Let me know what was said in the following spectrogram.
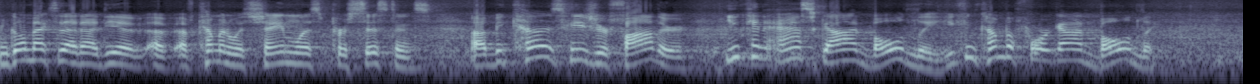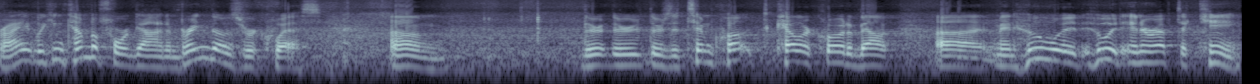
And going back to that idea of, of, of coming with shameless persistence, uh, because He's your Father, you can ask God boldly. You can come before God boldly, right? We can come before God and bring those requests. Um, there, there, there's a Tim Keller quote about, uh, man, who would, who would interrupt a king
